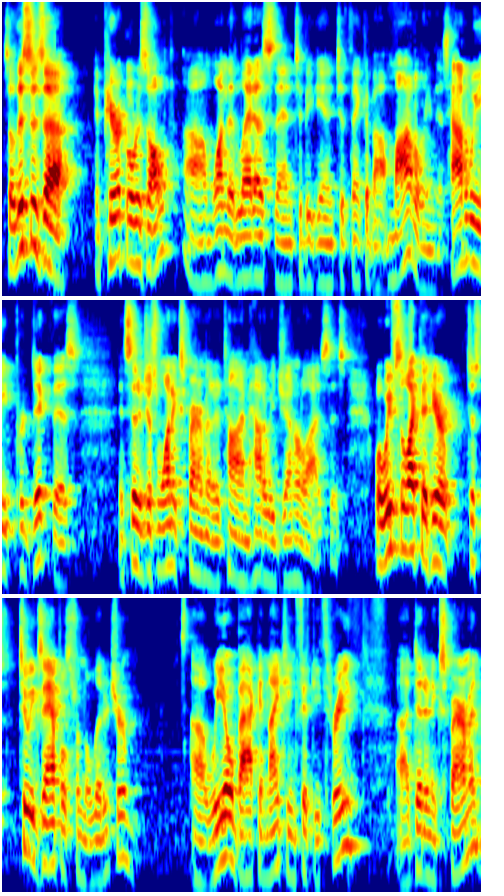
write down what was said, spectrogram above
So this is a empirical result, um, one that led us then to begin to think about modeling this. How do we predict this instead of just one experiment at a time? How do we generalize this? Well, we've selected here just two examples from the literature. Uh, Wheel back in 1953 uh, did an experiment.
